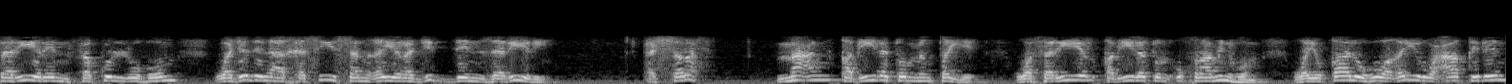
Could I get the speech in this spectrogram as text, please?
فرير فكلهم وجدنا خسيسا غير جد زرير. الشرح معا قبيلة من طيء وفرير قبيلة أخرى منهم ويقال هو غير عاقل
